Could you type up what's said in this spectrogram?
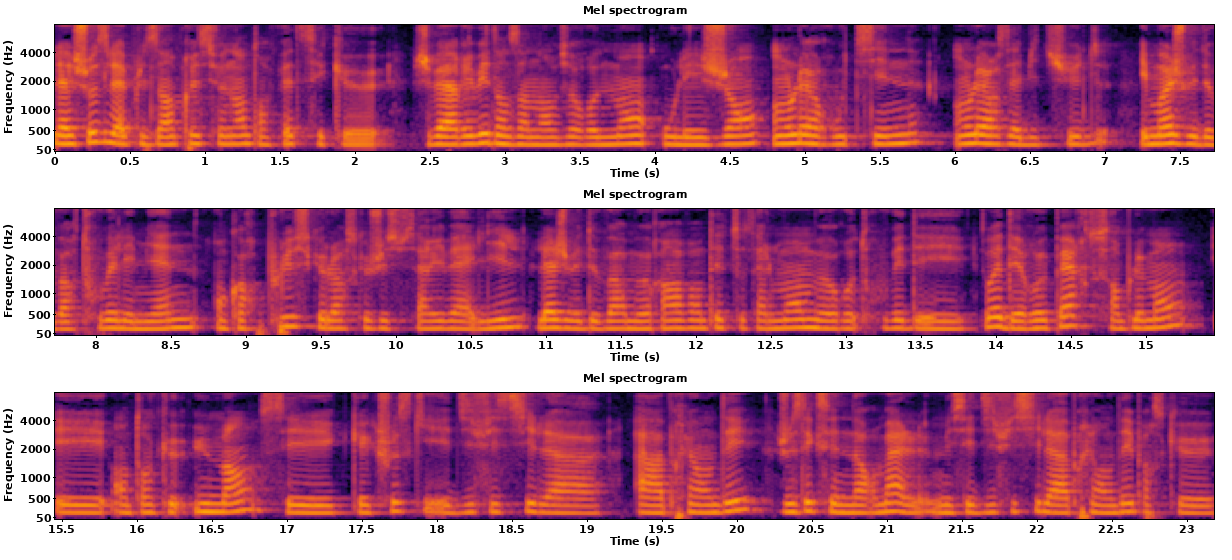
La chose la plus impressionnante en fait, c'est que je vais arriver dans un environnement où les gens ont leur routine, ont leurs habitudes, et moi je vais devoir trouver les miennes, encore plus que lorsque je suis arrivée à Lille. Là, je vais devoir me réinventer totalement, me retrouver des, ouais, des repères tout simplement. Et en tant qu'humain, c'est quelque chose qui est difficile à, à appréhender. Je sais que c'est normal, mais c'est difficile à appréhender parce que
